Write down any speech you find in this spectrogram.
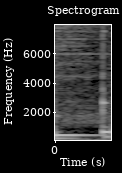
you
